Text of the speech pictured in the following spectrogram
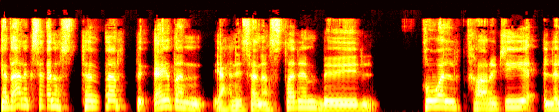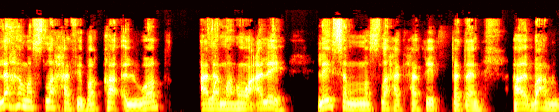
كذلك سنستمر أيضا يعني سنصطدم بالقوى الخارجية اللي لها مصلحة في بقاء الوضع على ما هو عليه. ليس مصلحة حقيقة. بعض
